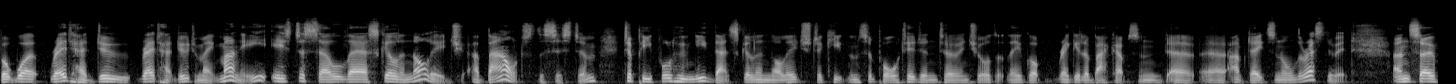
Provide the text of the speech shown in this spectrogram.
But what Red Hat do Red Hat do to make money is to sell their skill and knowledge about the system to people who need that skill and knowledge to keep them supported and to ensure that they've got regular backup backups and uh, uh, updates and all the rest of it. And so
